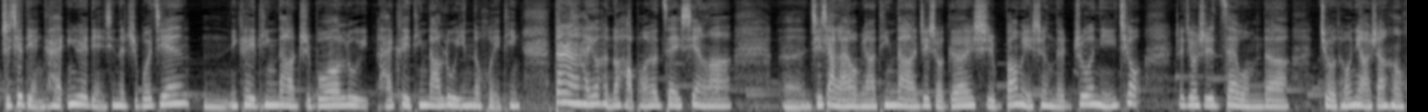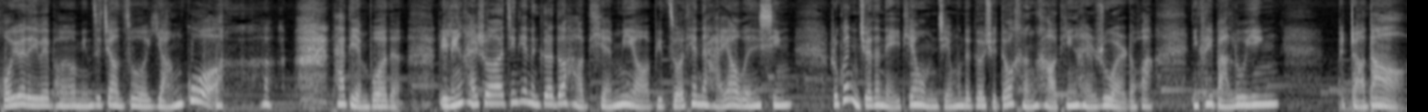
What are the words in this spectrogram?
直接点开音乐点心的直播间，嗯，你可以听到直播录，还可以听到录音的回听，当然还有很多好朋友在线啦。呃，接下来我们要听到这首歌是包美胜的《捉泥鳅》，这就是在我们的九头鸟上很活跃的一位朋友，名字叫做杨过，他点播的。李玲还说今天的歌都好甜蜜哦，比昨天的还要温馨。如果你觉得哪一天我们节目的歌曲都很好听、很入耳的话，你可以把录音找到。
